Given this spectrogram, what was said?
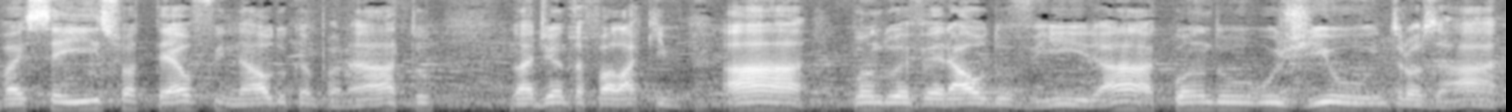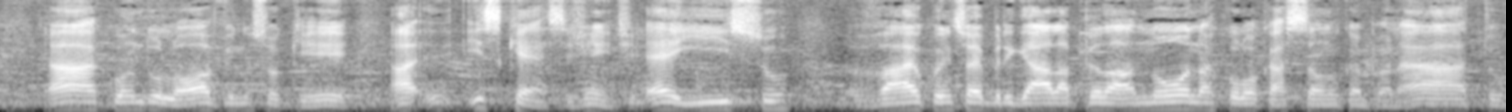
Vai ser isso até o final do campeonato. Não adianta falar que, ah, quando o Everaldo vir, ah, quando o Gil entrosar, ah, quando o Love não sei o quê. Ah, esquece, gente, é isso. Vai, o Corinthians vai brigar lá pela nona colocação no campeonato.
